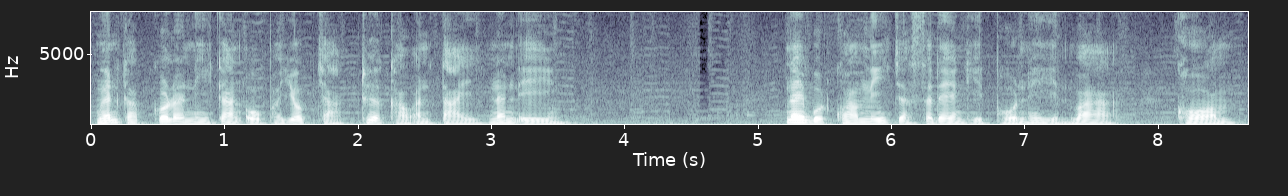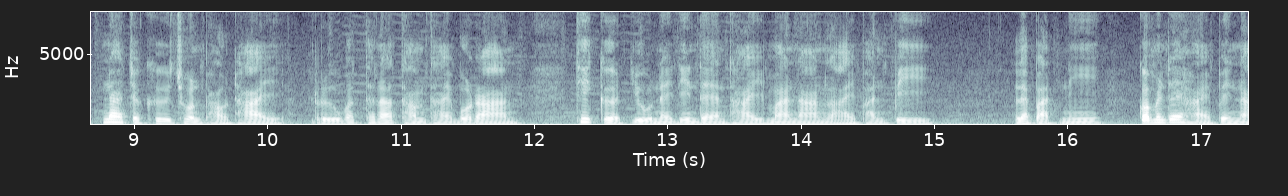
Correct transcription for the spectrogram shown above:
เหมือนกับกรณีการอพยพจากเทือกเขาอันไตนั่นเอง ในบทความนี้จะแสดงเหตุผลให้เห็นว่า ขอมน่าจะคือชนเผ่าไทย หรือวัฒนธรรมไทยโบราณ ที่เกิดอยู่ในดินแดนไทยมานานหลายพันปี และบัดนี้ก็ไม่ได้หายไปไหน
